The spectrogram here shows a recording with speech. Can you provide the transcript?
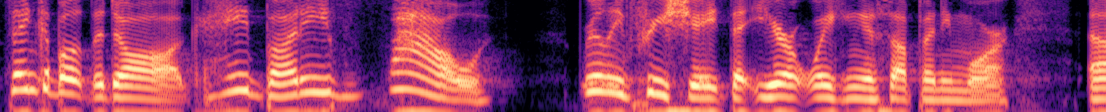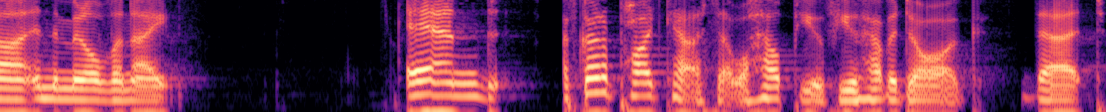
think about the dog. Hey, buddy, wow. Really appreciate that you aren't waking us up anymore uh, in the middle of the night. And I've got a podcast that will help you if you have a dog that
